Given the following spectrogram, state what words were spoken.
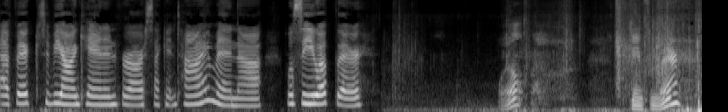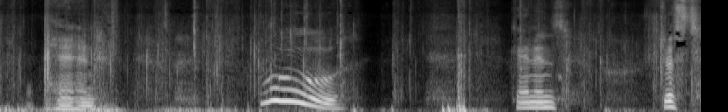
epic to be on Cannon for our second time and uh, we'll see you up there. Well, came from there and woo cannons just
